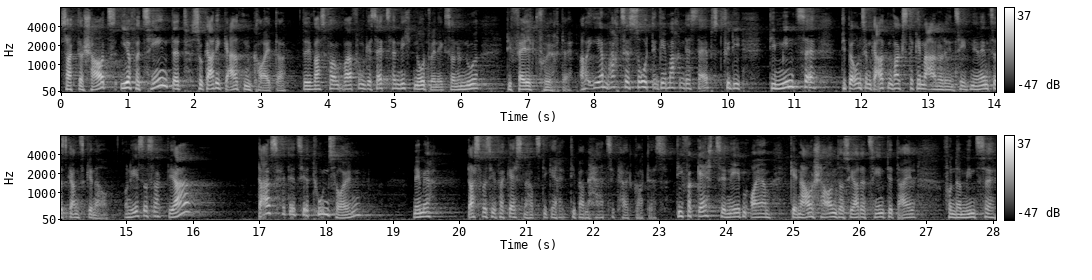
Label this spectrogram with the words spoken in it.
sagt er, schaut, ihr verzehntet sogar die Gartenkräuter. Das war vom Gesetz her nicht notwendig, sondern nur die Feldfrüchte. Aber ihr macht es so, wir machen das selbst für die, die Minze, die bei uns im Garten wächst, der Gemano den Zehnten. Ihr nehmt es ganz genau. Und Jesus sagt, ja, das hättet ihr tun sollen, nämlich das, was ihr vergessen habt, die, die Barmherzigkeit Gottes. Die vergesst ihr neben eurem genau schauen, dass ja der zehnte Teil von der Minze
